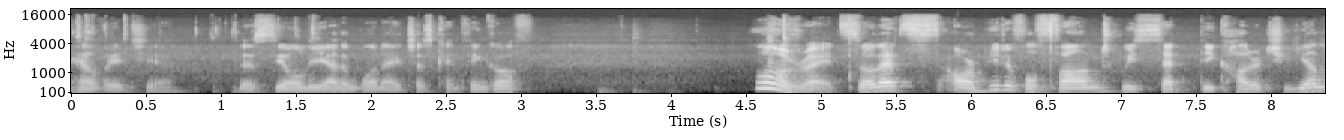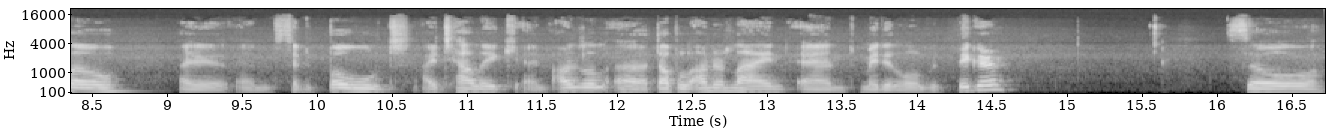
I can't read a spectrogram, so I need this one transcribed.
Helvetia. That's the only other one I just can think of. Alright, so that's our beautiful font. We set the color to yellow I, and set it bold, italic, and under, uh, double underlined and made it a little bit bigger. So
